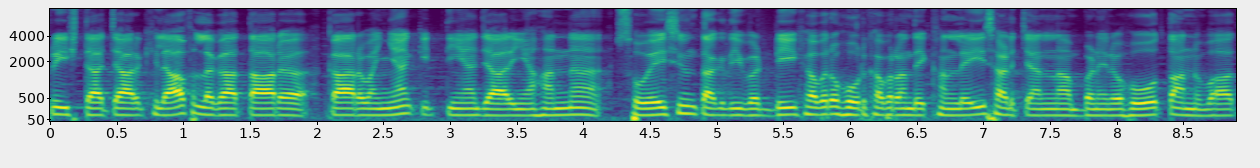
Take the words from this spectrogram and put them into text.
ਭ੍ਰਿਸ਼ਟਾਚਾਰ ਖਿਲਾਫ ਲਗਾਤਾਰ ਕਾਰਵਾਈਆਂ ਕੀਤੀਆਂ ਜਾ ਰਹੀਆਂ ਹਨ। ਸੋ ਇਸ ਨੂੰ ਤੱਕ ਦੀ ਵੱਡੀ ਖਬਰ। ਹੋਰ ਖਬਰਾਂ ਦੇਖਣ ਲਈ ਸਾਡੇ ਚੈਨਲ ਨਾਲ ਬਣੇ ਰਹੋ। ਧੰਨਵਾਦ।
